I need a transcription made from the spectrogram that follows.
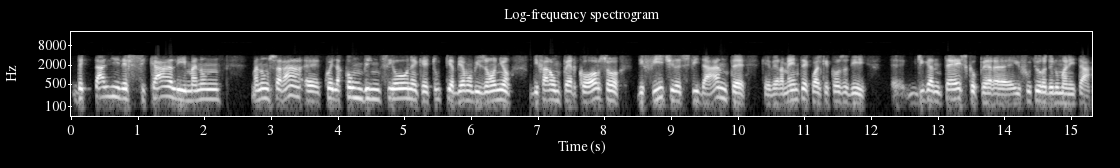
dettagli lessicali, ma non, ma non sarà eh, quella convinzione che tutti abbiamo bisogno di fare un percorso difficile, sfidante, che è veramente qualcosa di eh, gigantesco per eh, il futuro dell'umanità.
